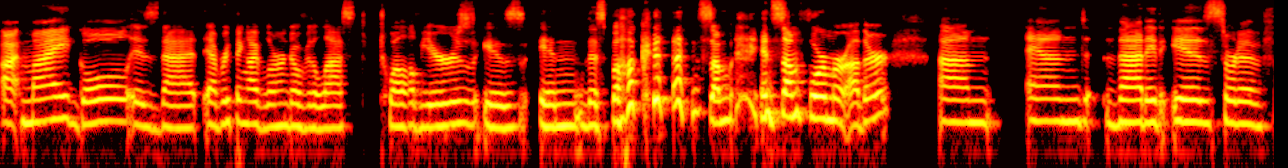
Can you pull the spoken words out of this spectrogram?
I my goal is that everything I've learned over the last 12 years is in this book in some in some form or other. Um, and that it is sort of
